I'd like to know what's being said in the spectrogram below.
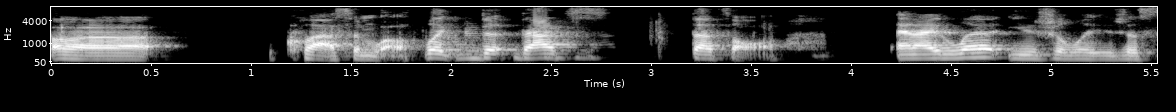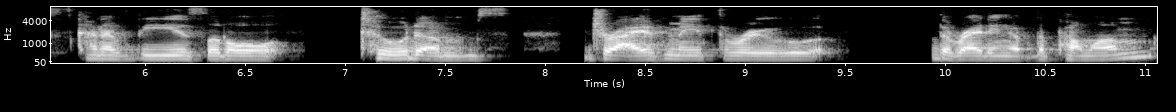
uh, class and wealth. Like th- that's that's all. And I let usually just kind of these little totems drive me through the writing of the poem,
